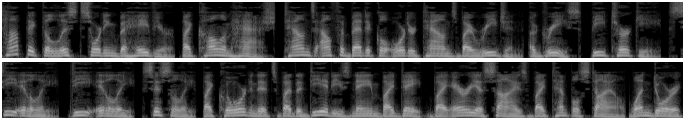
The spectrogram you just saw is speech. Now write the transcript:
Topic the list sorting behavior by column hash towns alphabetical order towns by region A Greece B Turkey C Italy D Italy Sicily by coordinates by the deity's name by date by area size by temple style 1 Doric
